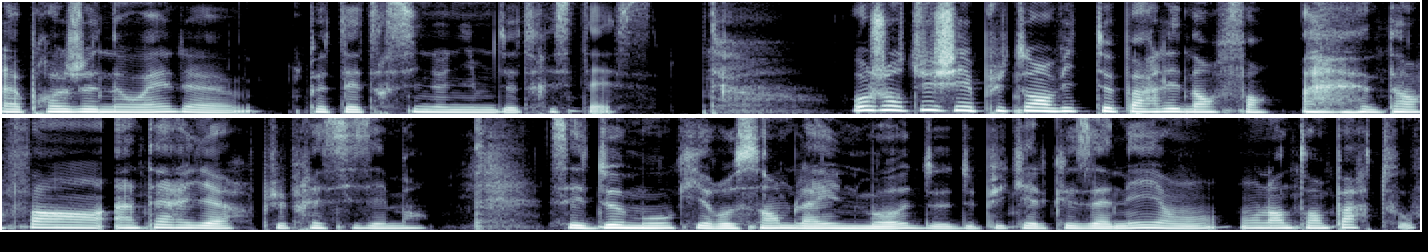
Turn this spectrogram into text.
L'approche de Noël euh, peut être synonyme de tristesse. Aujourd'hui, j'ai plutôt envie de te parler d'enfants, d'enfants intérieurs plus précisément. Ces deux mots qui ressemblent à une mode depuis quelques années, on l'entend partout.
